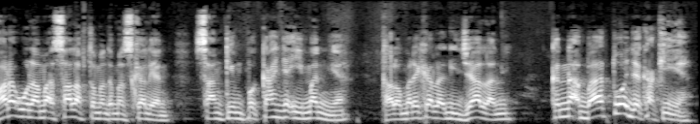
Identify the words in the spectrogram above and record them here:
Para ulama salaf teman-teman sekalian, saking pekahnya imannya, kalau mereka lagi jalan, kena batu aja kakinya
